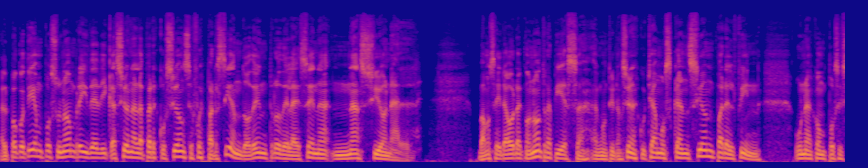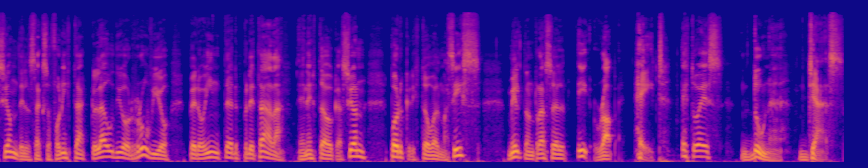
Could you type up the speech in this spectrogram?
Al poco tiempo su nombre y dedicación a la percusión se fue esparciendo dentro de la escena nacional. Vamos a ir ahora con otra pieza. A continuación escuchamos Canción para el Fin, una composición del saxofonista Claudio Rubio, pero interpretada en esta ocasión por Cristóbal Macís, Milton Russell y Rob Haight. Esto es Duna Jazz.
